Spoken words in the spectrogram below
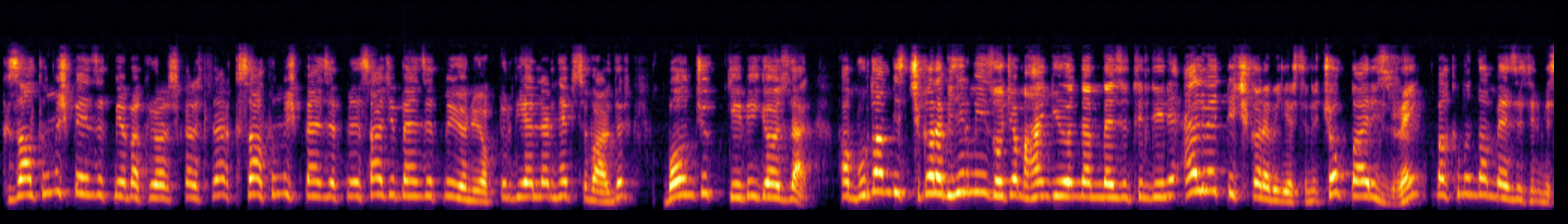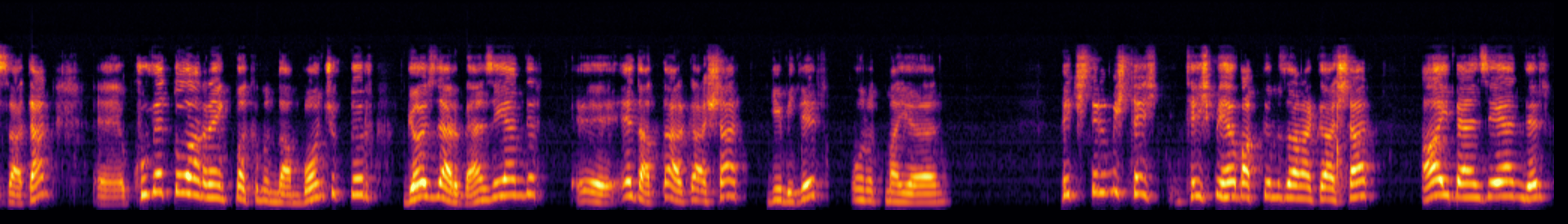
Kısaltılmış benzetmeye bakıyoruz arkadaşlar. Kısaltılmış benzetmede sadece benzetme yönü yoktur. Diğerlerin hepsi vardır. Boncuk gibi gözler. Ha buradan biz çıkarabilir miyiz hocam hangi yönden benzetildiğini? Elbette çıkarabilirsiniz. Çok bariz renk bakımından benzetilmiş zaten. Ee, kuvvetli olan renk bakımından boncuktur. Gözler benzeyendir. Ee, edat da arkadaşlar gibidir. Unutmayın. Pekiştirilmiş teş teşbihe baktığımız zaman arkadaşlar ay benzeyendir.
